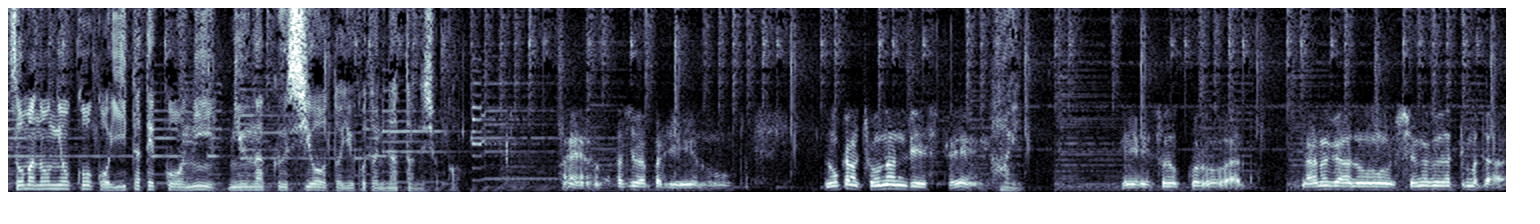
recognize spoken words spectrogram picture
相馬農業高校飯舘校に入学しようということになったんでしょうか？はい、私はやっぱりあの農家の長男でして、はい。えーその頃はなかなかあの修学になってまた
